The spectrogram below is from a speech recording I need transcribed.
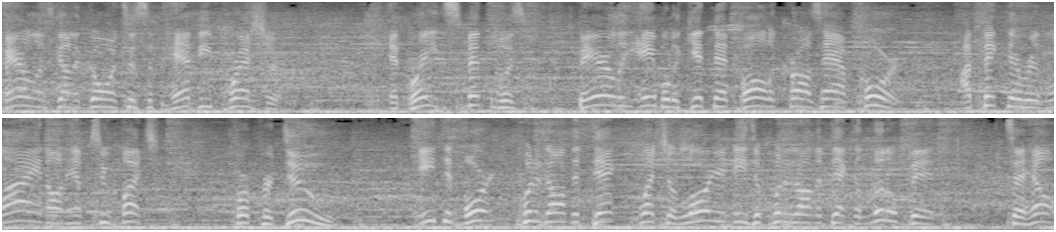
Maryland's going to go into some heavy pressure. And Braden Smith was barely able to get that ball across half court. I think they're relying on him too much for Purdue. Ethan Morton put it on the deck. Fletcher Loyer needs to put it on the deck a little bit to help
